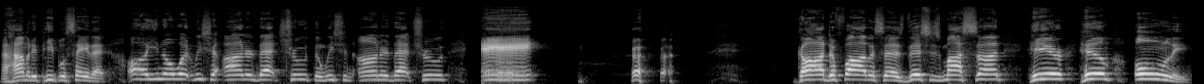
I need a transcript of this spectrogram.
And how many people say that? Oh, you know what? We should honor that truth and we should honor that truth. And God the Father says, This is my son, hear him only.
